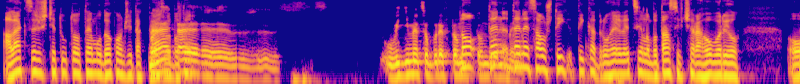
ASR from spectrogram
Ale ak chceš ešte túto tému dokončiť, tak povedz, ne, lebo ten... Uvidíme, co bude v tom, no, v tom ten, ten sa už týka druhej veci, lebo tam si včera hovoril o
